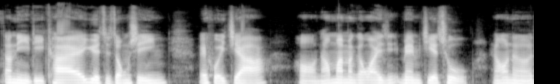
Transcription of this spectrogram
当你离开月子中心，诶回家。哦，然后慢慢跟外面接触，然后呢，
